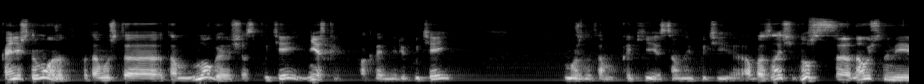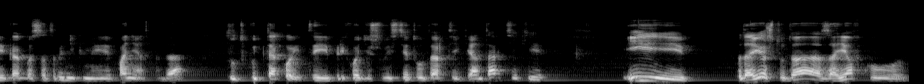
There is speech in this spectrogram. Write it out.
конечно, может, потому что там много сейчас путей, несколько, по крайней мере, путей. Можно там какие основные пути обозначить. Ну, с научными как бы сотрудниками понятно, да. Тут путь такой. Ты приходишь в Институт Арктики и Антарктики и подаешь туда заявку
